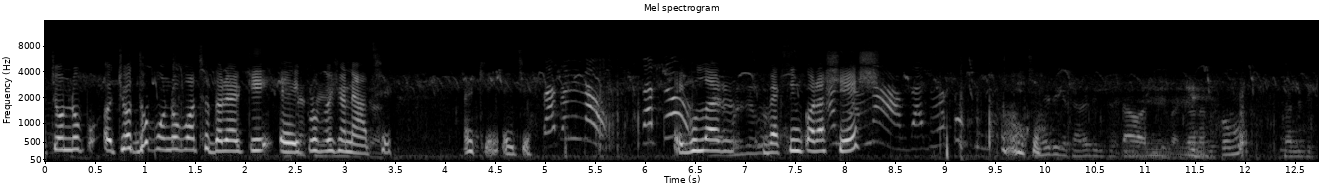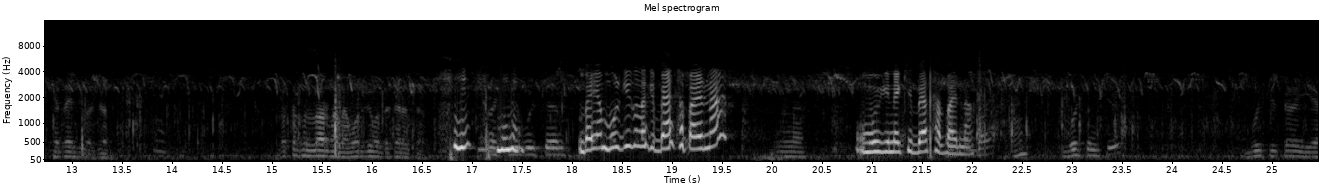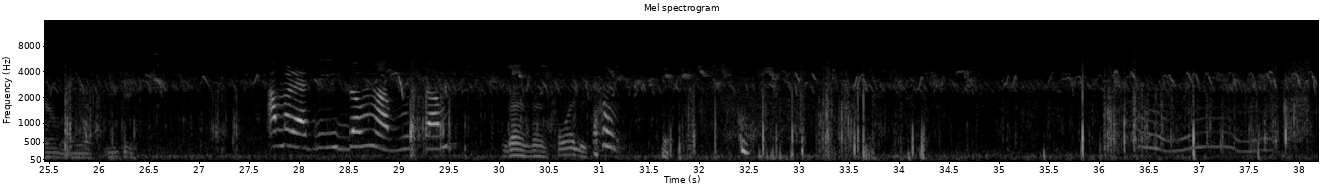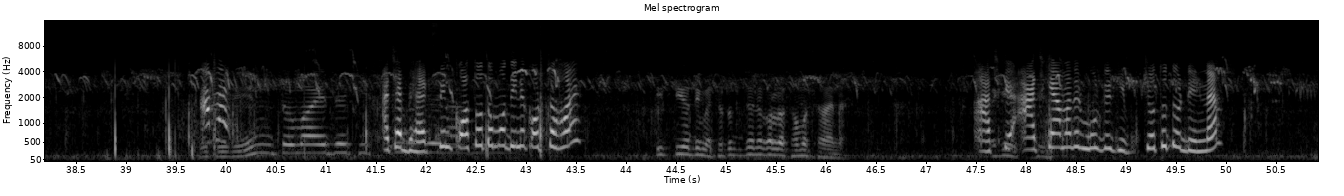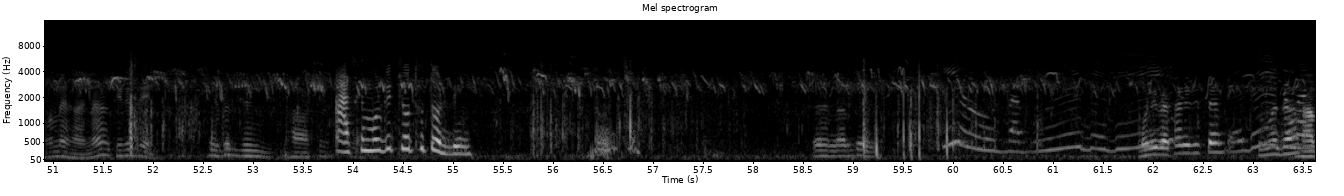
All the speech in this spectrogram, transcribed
চোদ্দ চোদ্দ পনেরো বছর ধরে আর কি এই প্রফেশনে আছে। আর কি এই যে। এগুলার ভ্যাকসিন করা শেষ। এই যে। ভাইয়া মুরগিগুলো কি ব্যথা পায় না? না, মুরগি নাকি ব্যথা পায় না? বুঝছি তো ইয়ে, ইয়ে, ইটি। আমার একদম না বুঝতাম দেন, দেন, কমাই দিচ্ছি। আচ্ছা ভ্যাকসিন কততম দিনে করতে হয় তৃতীয় দিনে চতুর্থ দিনে করলে সমস্যা হয় না আজকে আজকে আমাদের মুরগি কি চতুর্থ দিন না মনে হয় না? তৃতীয় দিন। হ্যাঁ আজকে মুরগির চতুর্থ দিন। মনি হ্যাঁ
